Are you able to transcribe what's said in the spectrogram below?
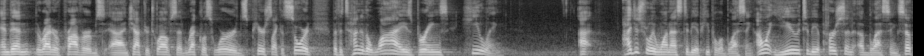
And then the writer of Proverbs uh, in chapter 12 said, Reckless words pierce like a sword, but the tongue of the wise brings healing. I, I just really want us to be a people of blessing. I want you to be a person of blessing. So,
